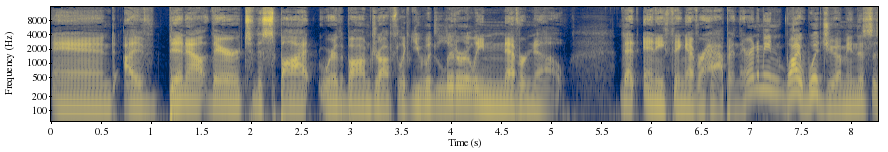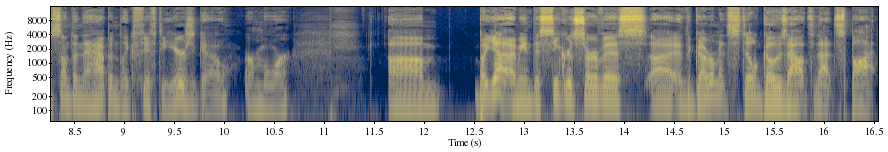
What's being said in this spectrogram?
and I've been out there to the spot where the bomb dropped. Like you would literally never know that anything ever happened there. And I mean, why would you? I mean, this is something that happened like 50 years ago or more. Um, but yeah, I mean, the Secret Service, uh, the government still goes out to that spot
